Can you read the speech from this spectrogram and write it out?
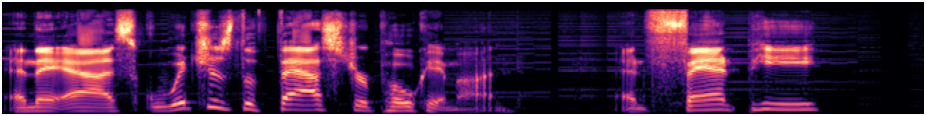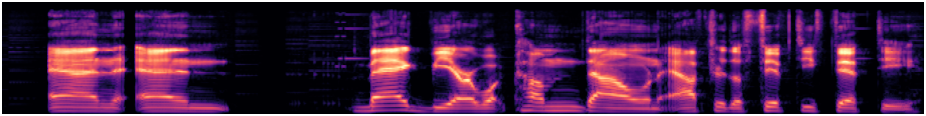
and they ask which is the faster Pokemon, and Phanpy and and Magby are what come down after the 50-50,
